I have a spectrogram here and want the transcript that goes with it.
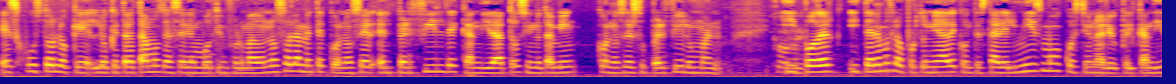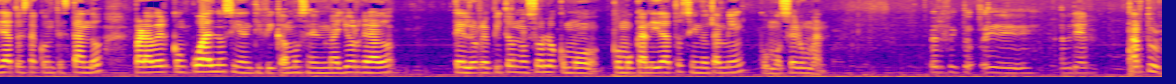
Es justo lo que, lo que tratamos de hacer en voto informado, no solamente conocer el perfil de candidato, sino también conocer su perfil humano. Y poder y tenemos la oportunidad de contestar el mismo cuestionario que el candidato está contestando para ver con cuál nos identificamos en mayor grado. Te lo repito, no solo como, como candidato, sino también como ser humano. Perfecto. Eh, Adrián. Arturo.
